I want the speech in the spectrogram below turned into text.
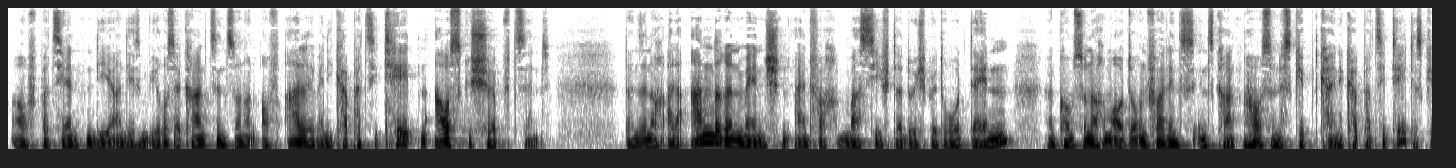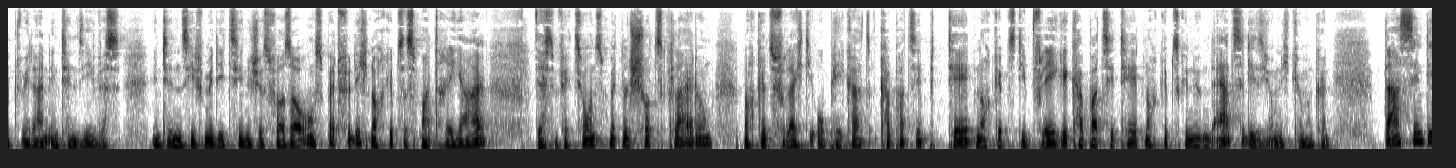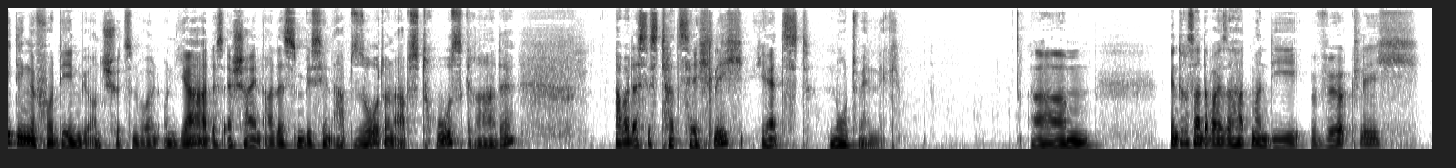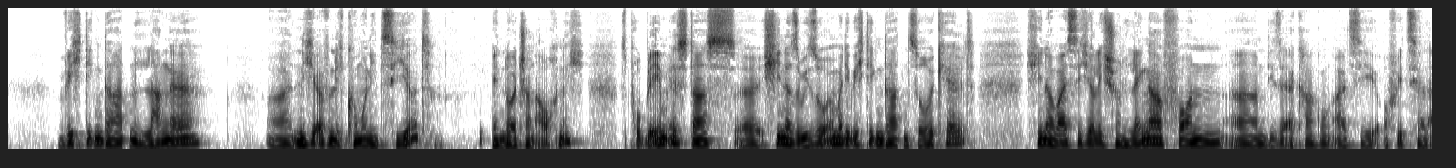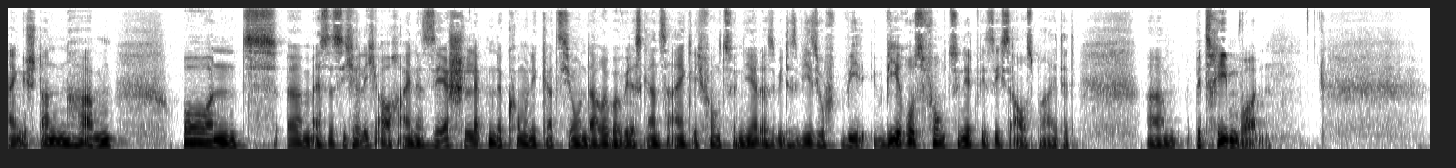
auf Patienten, die an diesem Virus erkrankt sind, sondern auf alle. Wenn die Kapazitäten ausgeschöpft sind, dann sind auch alle anderen Menschen einfach massiv dadurch bedroht, denn dann kommst du nach dem Autounfall ins, ins Krankenhaus und es gibt keine Kapazität. Es gibt weder ein intensives, intensivmedizinisches Versorgungsbett für dich, noch gibt es das Material, Desinfektionsmittel, Schutzkleidung, noch gibt es vielleicht die OP-Kapazität, noch gibt es die Pflegekapazität, noch gibt es genügend Ärzte, die sich um dich kümmern können. Das sind die Dinge, vor denen wir uns schützen wollen. Und ja, das erscheint alles ein bisschen absurd und abstrus gerade. Aber das ist tatsächlich jetzt notwendig. Ähm, interessanterweise hat man die wirklich wichtigen Daten lange äh, nicht öffentlich kommuniziert, in Deutschland auch nicht. Das Problem ist, dass äh, China sowieso immer die wichtigen Daten zurückhält. China weiß sicherlich schon länger von äh, dieser Erkrankung, als sie offiziell eingestanden haben. Und ähm, es ist sicherlich auch eine sehr schleppende Kommunikation darüber, wie das Ganze eigentlich funktioniert, also wie das Virus funktioniert, wie sich es ausbreitet, ähm, betrieben worden.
